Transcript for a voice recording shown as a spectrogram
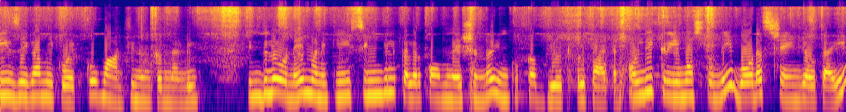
ఈజీగా మీకు ఎక్కువ మార్జిన్ ఉంటుందండి. ఇందులోనే మనకి సింగిల్ కలర్ కాంబినేషన్లో ఇంకొక బ్యూటిఫుల్ ప్యాటర్న్. ఓన్లీ క్రీమ్ వస్తుంది. బోర్డర్స్ చేంజ్ అవుతాయి.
